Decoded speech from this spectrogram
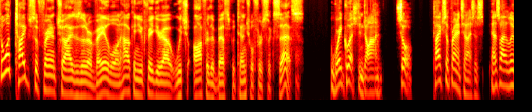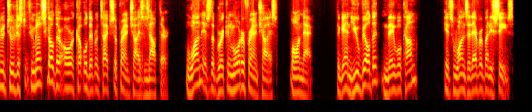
So, what types of franchises are available, and how can you figure out which offer the best potential for success? Great question, Don. So, types of franchises. As I alluded to just a few minutes ago, there are a couple different types of franchises out there. One is the brick and mortar franchise on that. Again, you build it and they will come. It's ones that everybody sees.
